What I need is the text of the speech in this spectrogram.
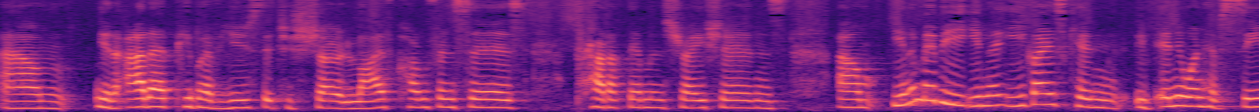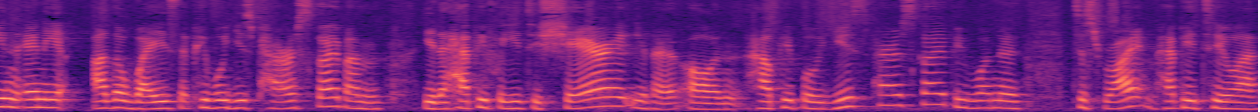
Um, you know, other people have used it to show live conferences, product demonstrations. Um, you know, maybe you know you guys can, if anyone have seen any other ways that people use Periscope, I'm you know happy for you to share you know on how people use Periscope. If you want to just write, I'm happy to uh,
